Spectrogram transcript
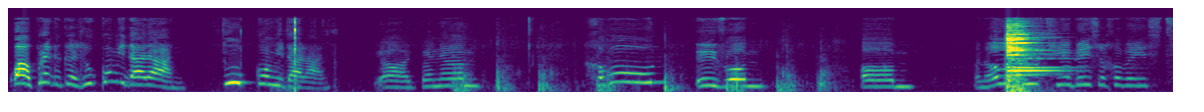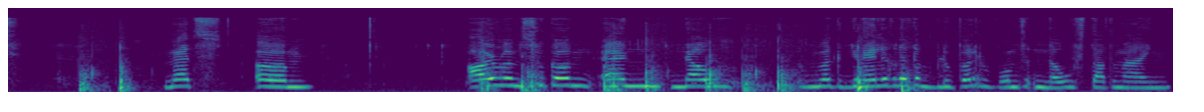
Wauw, prikkerkus, hoe kom je daaraan? Hoe kom je daaraan? Ja, ik ben ehm gewoon even um, een half uurtje bezig geweest met um, iron zoeken en nou maak ik een hele grote blooper, want nou staat mijn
